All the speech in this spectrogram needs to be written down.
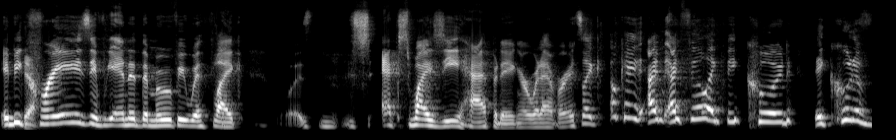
It'd be crazy if we ended the movie with like X Y Z happening or whatever. It's like okay, I I feel like they could they could have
